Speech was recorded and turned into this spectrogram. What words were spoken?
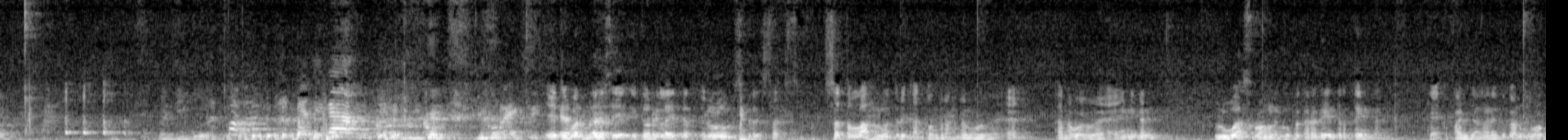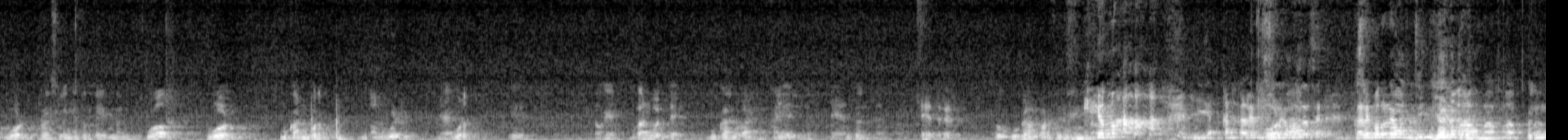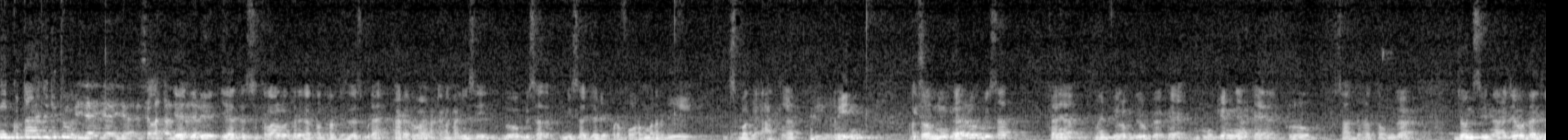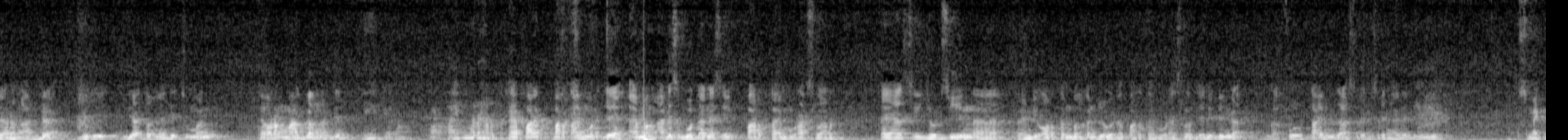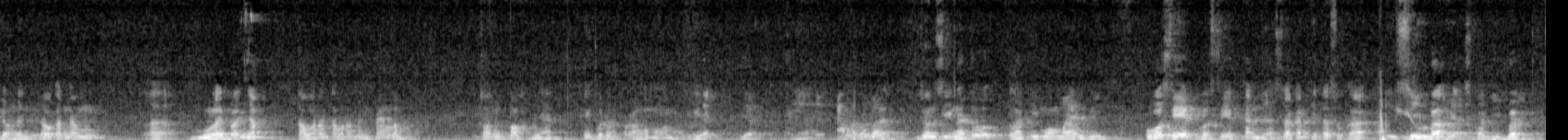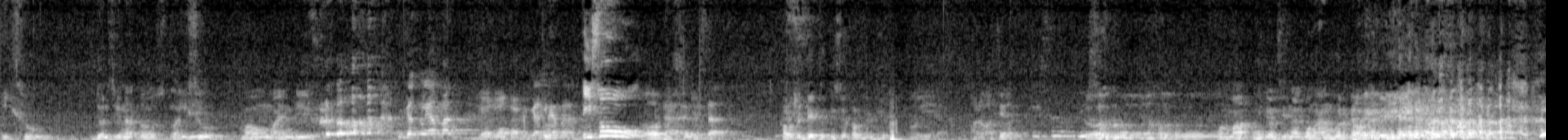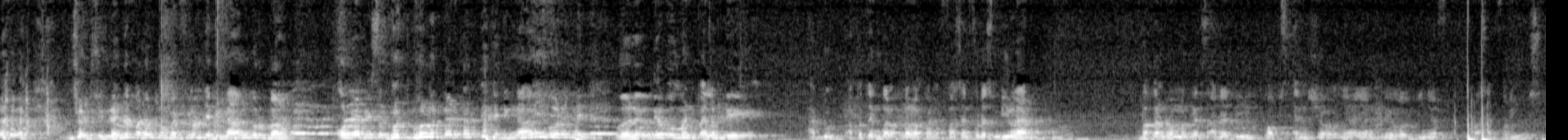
bajigur bajingan. Dikoreksi. Ya itu bener bener sih, itu related. Lu se- setelah lu terikat kontrak dengan WWE, karena WWE ini kan luas ruang lingkupnya karena dia entertain kan. Kayak kepanjangan itu kan World, World Wrestling Entertainment. world World, bukan word. bukan wood Ya. Word. Iya. oke bukan wood ya Bukan. bukan kayu itu ya Bukan. ya terus Lu gua gampar tuh. iya mah iya kan kalian boleh saya kalian boleh anjing. Iya, maaf maaf maaf Pengen ngikut aja gitu loh. iya iya iya silakan Ya jadi ya terus setelah lu terikat kontrak itu sebenarnya karir lu enak-enak aja sih. Lu bisa bisa jadi performer di sebagai atlet di ring Bisa atau mungkin lu. bisa kayak main film juga kayak mungkin yang kayak lu sadar atau enggak John Cena aja udah jarang ada. Jadi jatuhnya dia cuman kayak orang magang aja. nih kayak orang part timer Part- kayak part, part timer jadi emang ada sebutannya sih part time wrestler kayak si John Cena, Randy Orton bahkan juga ada part time wrestler jadi dia nggak nggak full time nggak sering-sering ada di Smackdown dan di Raw karena eh, mulai banyak tawaran-tawaran main film contohnya kayak gue udah pernah ngomong sama lu ya iya iya. Apa tuh bang? John Cena tuh lagi mau main di gosip gosip. Kan biasa kan kita suka Isu. gibah ya suka gibah. Isu. John Cena tuh lagi Isu. mau main di nggak kelihatan. Gak kelihatan. Nggak kelihatan. Tisu. Oh Nah, tisu bisa. Kalau gede tuh tisu kalau gede. Oh iya. Kalau kecil? Tisu. Mohon maaf nih John Cena gue nganggur deh. Oh, iya. John Cena nya padahal pemain film jadi nganggur bang udah disebut mulut dari tadi jadi nganggur ini Boleh, dia pemain film di aduh apa tuh yang balap balapan Fast and Furious 9 bahkan Roman Reigns ada di Hobbs and Show nya yang triloginya Fast and Furious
